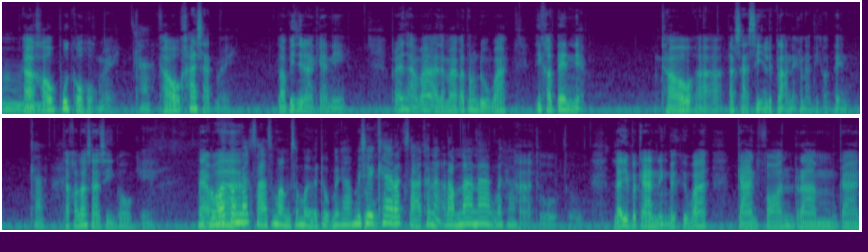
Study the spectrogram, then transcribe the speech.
อืมอ่าเขาพูดโกหกไหมค่ะเขาฆ่าสัตว์ไหมเราพิจารณาแค่นี้ เพราะฉะนั้นถามว่าอาตมาก็ต้องดูว่าที่เขาเต้นเนี่ยเขาอ่ารักษาศีลหรือเปล่าในขณะที่เขาเต้นค่ะถ้าเขารักษาศีลก็โอเค หมายแต่ความว่าว่าต้องรักษาสม่ำเสมอถูกไหมคะไม่ใช่ถูกแค่รักษาขณะรำหน้านาคนะคะอ่าถูกถูกแล้วอีกประการหนึ่งก็คือว่า การฟ้อนรำการ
